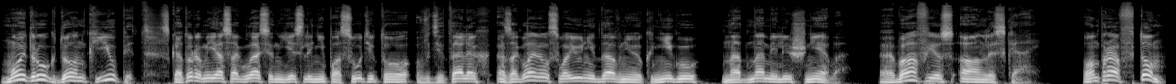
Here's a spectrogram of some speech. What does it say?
Мой друг Дон Кьюпит, с которым я согласен, если не по сути, то в деталях, озаглавил свою недавнюю книгу «Над нами лишь небо» «Above us only sky». Он прав в том,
